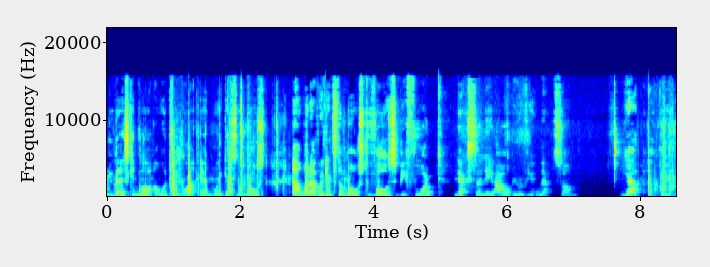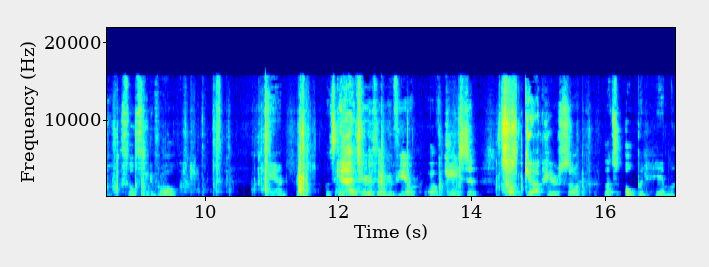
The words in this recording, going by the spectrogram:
You guys can vote on what you want, and what gets the most, and whatever gets the most votes before next Sunday, I will be reviewing that. So, yeah, feel free to vote. And let's get into the review of Jason Hubkap here. So, let's open him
